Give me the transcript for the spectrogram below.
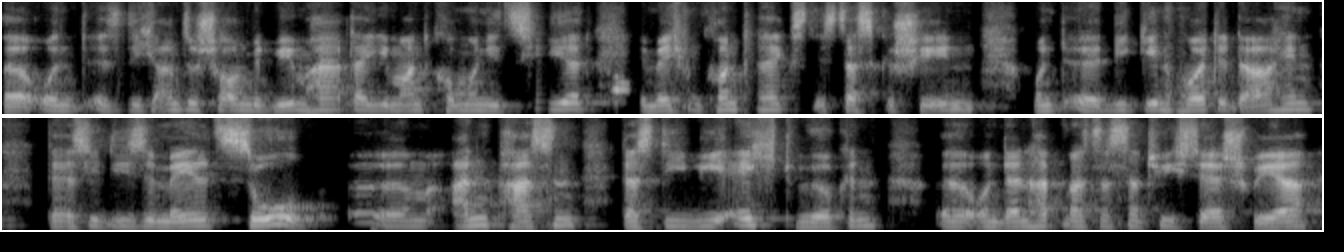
äh, und sich anzuschauen, mit wem hat da jemand kommuniziert, in welchem Kontext ist das geschehen. Und äh, die gehen heute dahin, dass sie diese Mails so ähm, anpassen, dass die wie echt wirken. Äh, und dann hat man das natürlich sehr schwer,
